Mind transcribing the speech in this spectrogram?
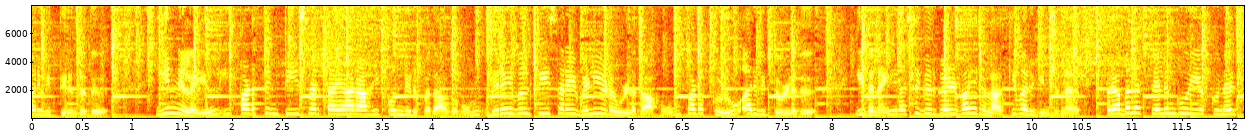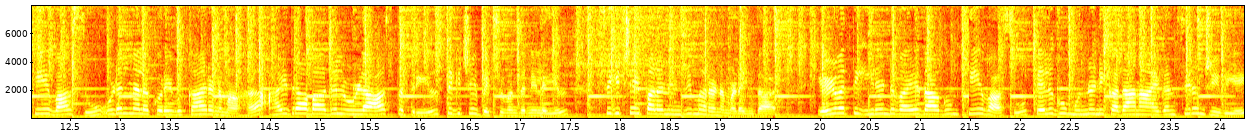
அறிவித்திருந்தது. இந்நிலையில் இப்படத்தின் டீசர் தயாராகிக் கொண்டிருப்பதாகவும் விரைவில் டீசரை வெளியிட உள்ளதாகவும் படக்குழு அறிவித்துள்ளது. இதனை ரசிகர்கள் வைரலாக்கி வருகின்றனர். பிரபல தெலுங்கு இயக்குனர் கே வாசு உடல்நலக்குறைவு காரணமாக ஹைதராபாத்தில் உள்ள ஆஸ்பத்திரியில் சிகிச்சை பெற்று வந்த நிலையில் சிகிச்சை பலனின்றி மரணமடைந்தார். எழுபத்தி இரண்டு வயதாகும் கே வாசு தெலுங்கு முன்னணி கதாநாயகன் சிரஞ்சீவியை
